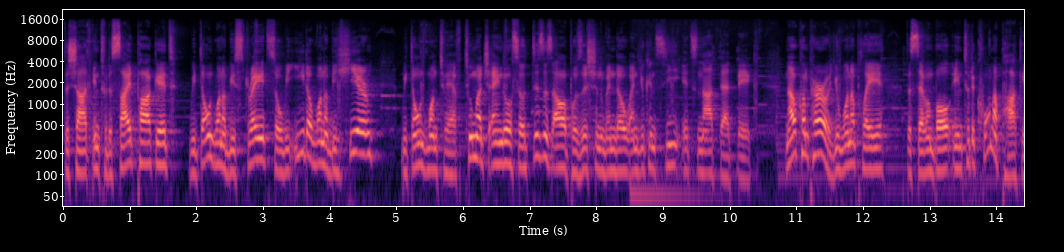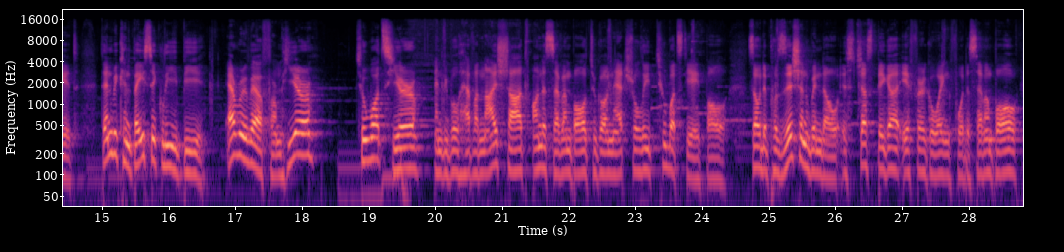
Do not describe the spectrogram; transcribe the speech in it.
the shot into the side pocket. We don't want to be straight, so we either want to be here, we don't want to have too much angle, so this is our position window and you can see it's not that big. Now compare, you want to play the 7 ball into the corner pocket. Then we can basically be everywhere from here towards here and we will have a nice shot on the 7 ball to go naturally towards the 8 ball. So the position window is just bigger if we're going for the 7 ball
